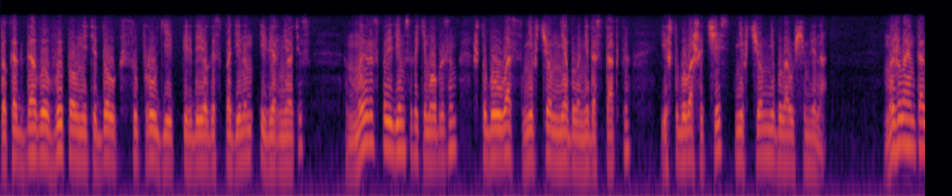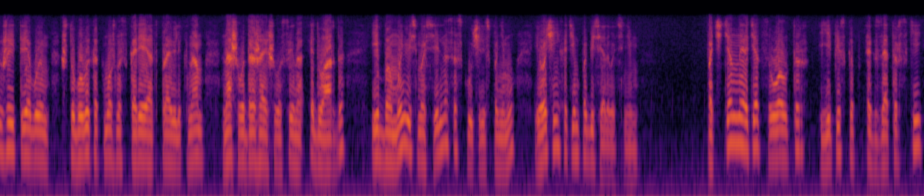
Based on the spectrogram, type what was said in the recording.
то когда вы выполните долг супруги перед ее господином и вернетесь, мы распорядимся таким образом, чтобы у вас ни в чем не было недостатка и чтобы ваша честь ни в чем не была ущемлена. Мы желаем также и требуем, чтобы вы как можно скорее отправили к нам нашего дрожайшего сына Эдуарда, ибо мы весьма сильно соскучились по нему и очень хотим побеседовать с ним. Почтенный отец Уолтер, епископ Экзетерский,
